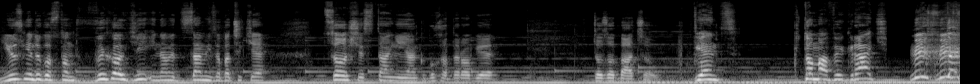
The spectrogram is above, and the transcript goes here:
Już niedługo stąd wychodzi i nawet sami zobaczycie, co się stanie, jak bohaterowie to zobaczą. Więc kto ma wygrać? Mister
